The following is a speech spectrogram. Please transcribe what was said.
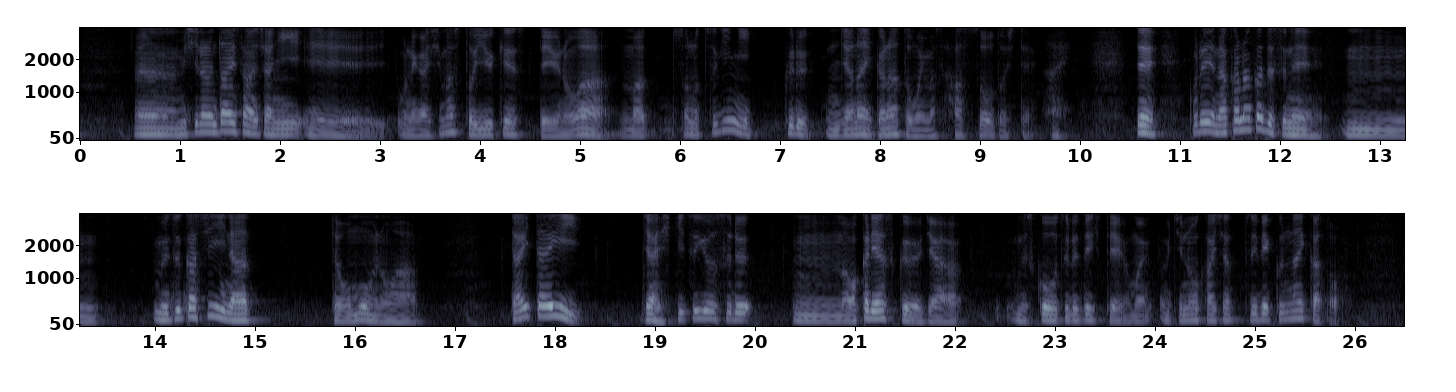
うん見知らぬ第三者に、えー、お願いしますというケースっていうのは、まあ、その次に来るんじゃないかなと思います。発想として。はい。でこれなかなかですねうん難しいなって思うのは大体じゃあ引き継ぎをする。うん、まあ、分かりやすくじゃあ息子を連れてきてお前うちの会社継いでくんないかと。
